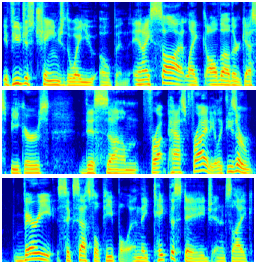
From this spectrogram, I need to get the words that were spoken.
if you just change the way you open. And I saw it like all the other guest speakers this um, fr- past Friday. Like these are very successful people and they take the stage and it's like,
